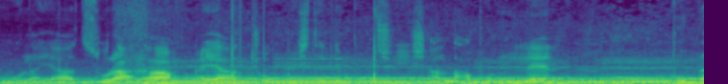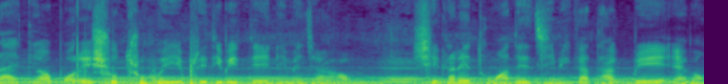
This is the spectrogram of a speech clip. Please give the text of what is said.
মূল আয়াত, সুরা আরাফ, আয়াত চব্বিশ থেকে পঁচিশ, আল্লাহ বললেন তোমরা একে অপরের শত্রু হয়ে পৃথিবীতে নেমে যাও। সেখানে তোমাদের জীবিকা থাকবে এবং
